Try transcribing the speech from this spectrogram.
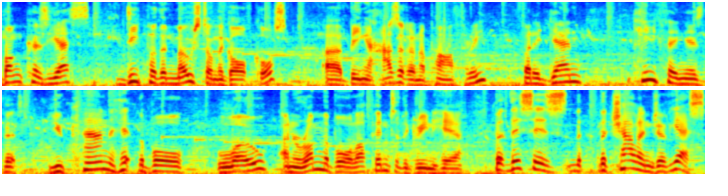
Bunkers, yes, deeper than most on the golf course, uh, being a hazard on a par three. But again, key thing is that you can hit the ball low and run the ball up into the green here. But this is the challenge of, yes,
